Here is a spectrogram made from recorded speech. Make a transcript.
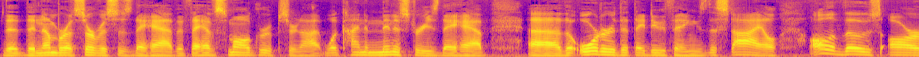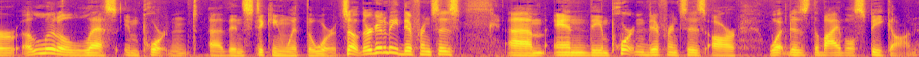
the the number of services they have, if they have small groups or not, what kind of ministries they have, uh, the order that they do things, the style. All of those are a little less important uh, than sticking with the word. So there are going to be differences, um, and the important differences are what does the Bible speak on,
